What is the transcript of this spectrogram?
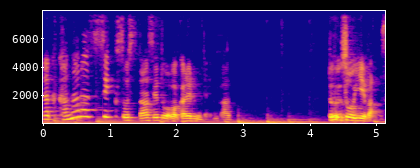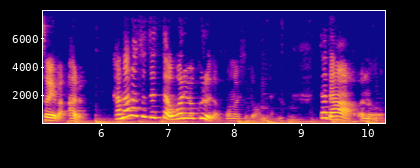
なんか必ずセックスをした男性とは別れるみたいなのがある。そういえばそういえばある。必ず絶対終わりは来るだこの人とはみたいな。ただあの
